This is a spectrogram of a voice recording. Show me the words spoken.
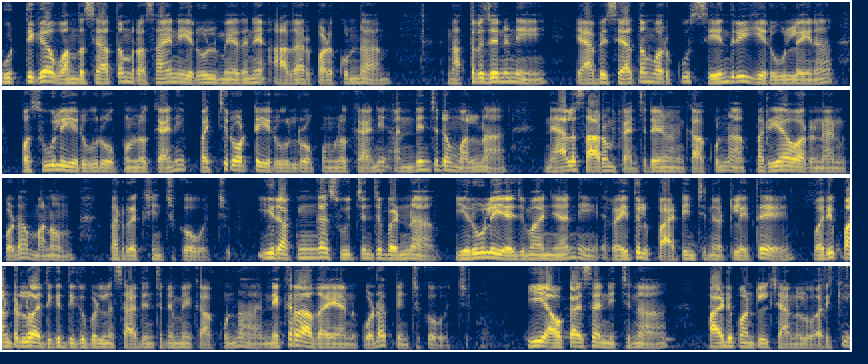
పూర్తిగా వంద శాతం రసాయన ఎరువుల మీదనే ఆధారపడకుండా నత్రజనిని యాభై శాతం వరకు సేంద్రియ ఎరువులైన పశువుల ఎరువు రూపంలో కానీ పచ్చిరొట్ట ఎరువుల రూపంలో కానీ అందించడం వలన నేల సారం పెంచడమే కాకుండా పర్యావరణాన్ని కూడా మనం పరిరక్షించుకోవచ్చు. ఈ రకంగా సూచించబడిన ఎరువుల యాజమాన్యాన్ని రైతులు పాటించినట్లయితే వరి పంటలో అధిక దిగుబడులను సాధించడమే కాకుండా నికర ఆదాయాన్ని కూడా పెంచుకోవచ్చు. ఈ అవకాశాన్ని ఇచ్చిన పాడి పంటల ఛానల్ వారికి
